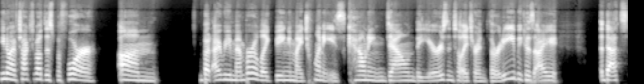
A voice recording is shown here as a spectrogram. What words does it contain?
you know, I've talked about this before. Um, but I remember like being in my 20s, counting down the years until I turned 30 because I, that's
